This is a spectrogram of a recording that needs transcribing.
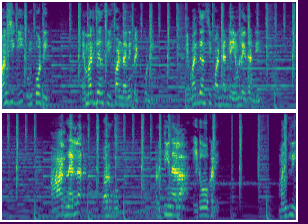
మనిషికి ఇంకోటి ఎమర్జెన్సీ ఫండ్ అని పెట్టుకోండి. ఎమర్జెన్సీ ఫండ్ అంటే ఏం లేదండి. ఆరు నెలల వరకు ప్రతి నెల ఏదో ఒకటి మంత్లీ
